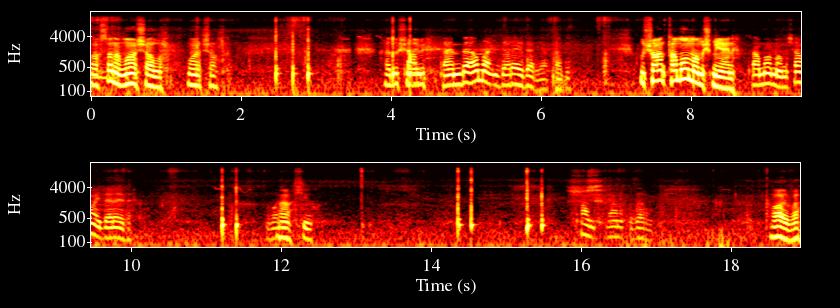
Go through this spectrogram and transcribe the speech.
Baksana maşallah. Maşallah. Hadi şöyle Tam bir. pembe ama idare eder ya tabi. Bu şu an tam olmamış mı yani? Tam olmamış ama idare eder. Şey yok. Tam yani kızarım. Vay be.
